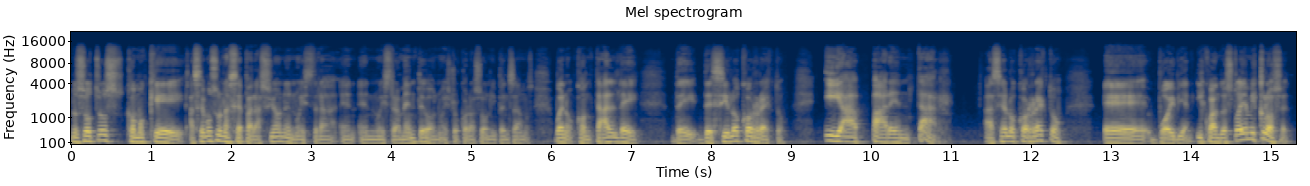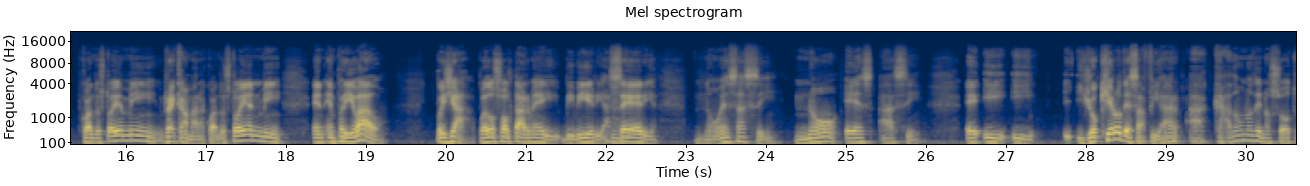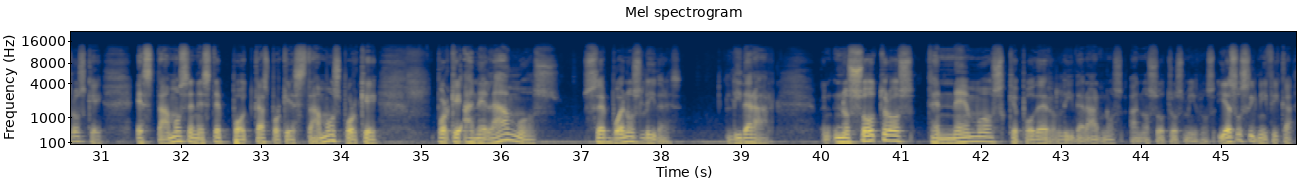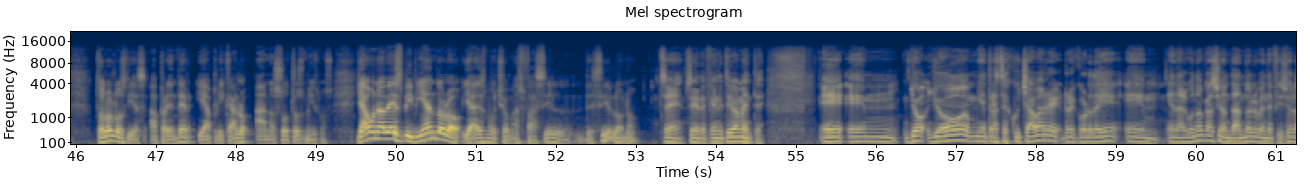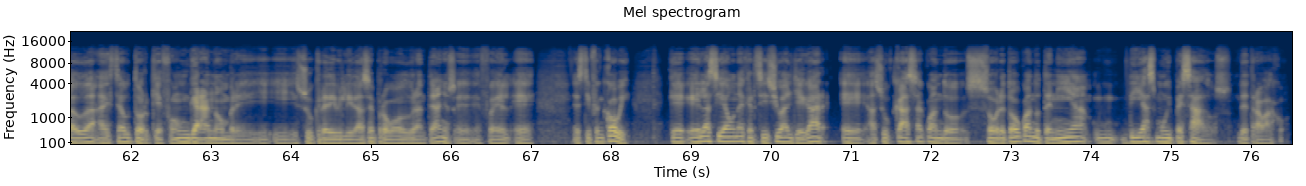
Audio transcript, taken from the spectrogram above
Nosotros como que hacemos una separación en nuestra, en, en nuestra mente o en nuestro corazón y pensamos, bueno, con tal de, de decir lo correcto y aparentar hacer lo correcto, eh, voy bien. Y cuando estoy en mi closet, cuando estoy en mi recámara, cuando estoy en mi en, en privado, pues ya puedo soltarme y vivir y hacer. Y, no es así, no es así. Eh, y, y- y yo quiero desafiar a cada uno de nosotros que estamos en este podcast porque estamos, porque, porque anhelamos ser buenos líderes, liderar. Nosotros tenemos que poder liderarnos a nosotros mismos. Y eso significa todos los días aprender y aplicarlo a nosotros mismos. Ya una vez viviéndolo, ya es mucho más fácil decirlo, ¿no? Sí, sí, definitivamente. Eh, em, yo, yo, mientras te escuchaba, re- recordé em, en alguna ocasión, dándole el beneficio de la duda a este autor, que fue un gran hombre y, y su credibilidad se probó durante años, eh, fue el, eh, Stephen Covey, que él hacía un ejercicio al llegar eh, a su casa, cuando, sobre todo cuando tenía días muy pesados de trabajo.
